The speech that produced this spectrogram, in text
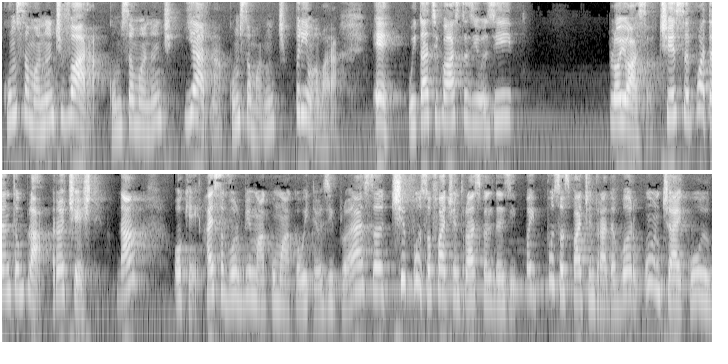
Cum să mănânci vara? Cum să mănânci iarna? Cum să mănânci primăvara? E, uitați-vă, astăzi e o zi ploioasă. Ce se poate întâmpla? Răcești, da? Ok, hai să vorbim acum că, uite, o zi ploioasă, ce poți să faci într-o astfel de zi? Păi poți să-ți faci, într-adevăr, un ceai cu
